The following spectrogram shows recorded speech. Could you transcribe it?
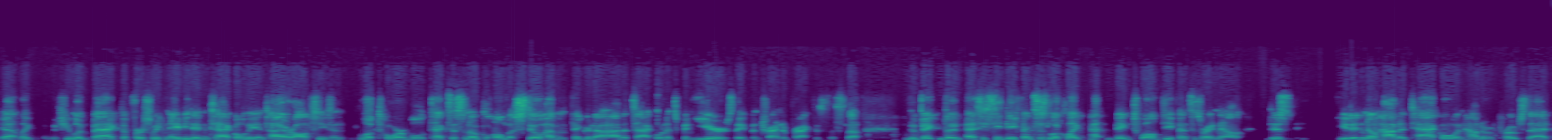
Yeah, like if you look back, the first week Navy didn't tackle the entire offseason, looked horrible. Texas and Oklahoma still haven't figured out how to tackle, and it's been years they've been trying to practice this stuff. The big, the SEC defenses look like Big 12 defenses right now. There's you didn't know how to tackle and how to approach that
